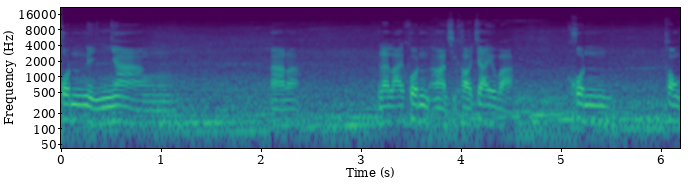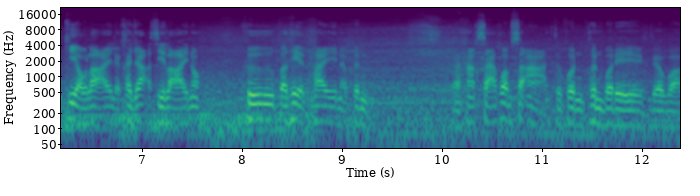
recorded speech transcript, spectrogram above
คนหนึ่งอย่างอ่านะหลายๆคนอาจจะเข้าใจว่า คนท่องเที่ยวลายและขยะสีลายเนาะ คือประเทศไทยนะเพิ่นรักษาความสะอาดทุกคนเพิ่นบ่ได้แบบว่า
